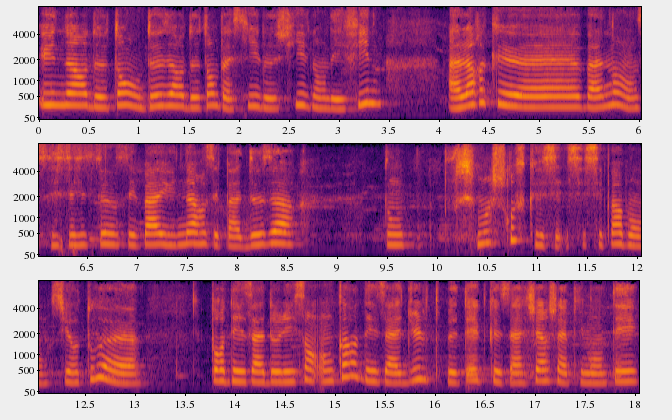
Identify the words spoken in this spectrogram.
une heure de temps ou deux heures de temps parce qu'ils le suivent dans des films. Alors que, euh, bah non, c'est pas une heure, c'est pas deux heures. Donc, moi, je trouve que c'est pas bon. Surtout, euh, pour des adolescents, encore des adultes, peut-être que ça cherche à pimenter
